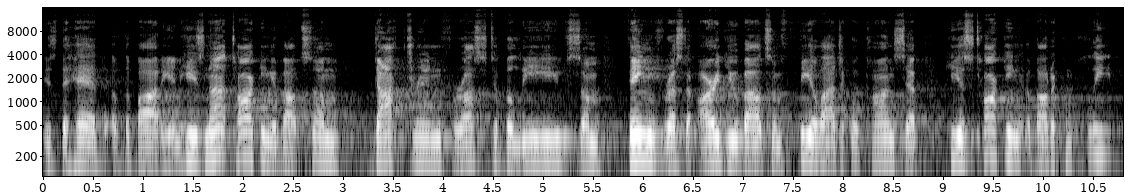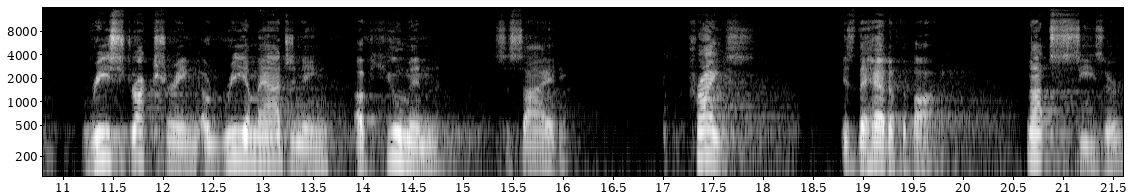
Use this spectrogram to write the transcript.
is the head of the body, and he's not talking about some doctrine for us to believe, some thing for us to argue about, some theological concept. He is talking about a complete restructuring, a reimagining of human society. Christ is the head of the body, not Caesar.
